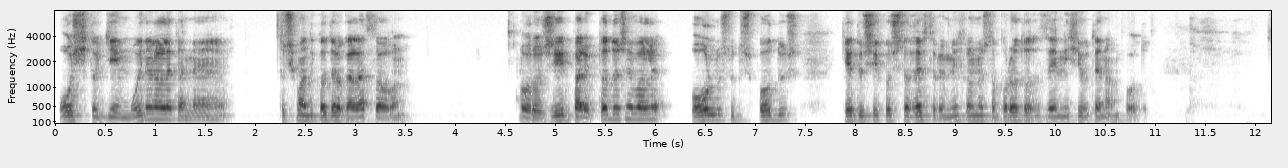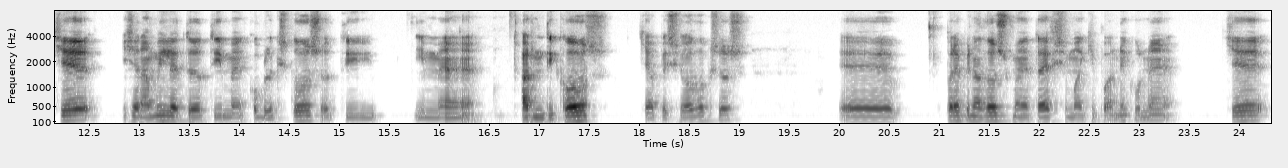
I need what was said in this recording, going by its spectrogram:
όχι το game winner, αλλά ήταν το σημαντικότερο καλάθι του αγώνα. Ο Ροζίρ παρεπτόντως έβαλε όλους τους πόντους και τους 20 στο δεύτερο ημίχρονο, στο πρώτο δεν είχε ούτε έναν πόντο. Και για να μην λέτε ότι είμαι κομπλεξικός, ότι είμαι αρνητικός και απεσιόδοξος, ε, πρέπει να δώσουμε τα εύσημα εκεί που ανήκουν και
